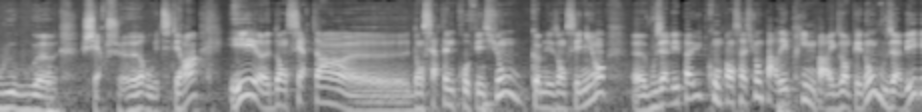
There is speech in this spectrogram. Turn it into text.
ou, chercheur, ou etc. Et dans euh, dans certaines professions, comme les enseignants, euh, vous n'avez pas eu de compensation par des primes, par exemple. Et donc, vous avez,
